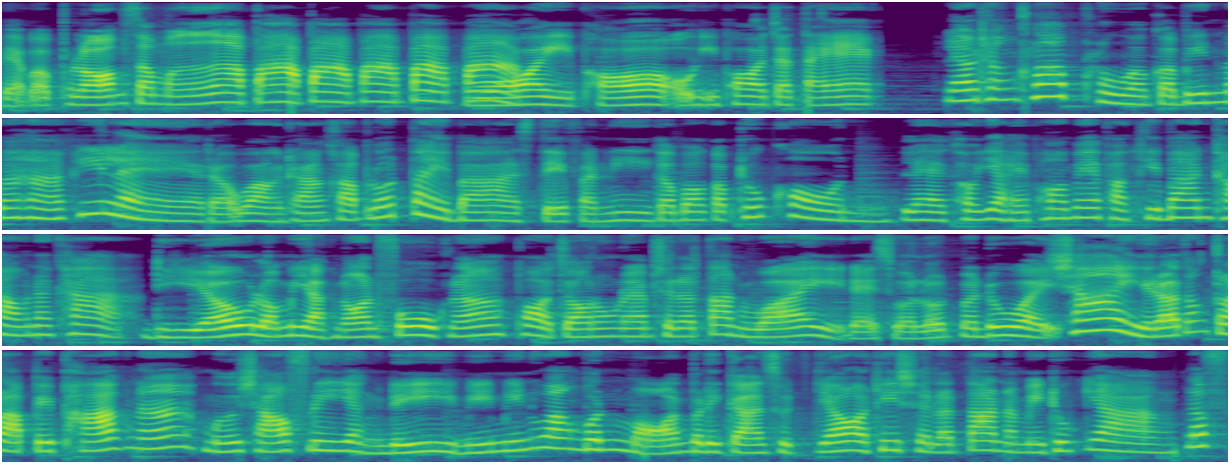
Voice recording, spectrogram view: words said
แบบว่าพร้อมเสมอป้าป้าป้าป้าป้าโอ้ยพ่อโอ้ยพ่อจะแตก แล้วทั้งครอบครัวก็บินมาหาพี่แหล่ระหว่างทางขับรถไปบ้านสเตฟานีก็บอกกับทุกคน แลเขาอยากให้พ่อแม่พักที่บ้านเขานะคะ เดี๋ยวเราไม่อยากนอนฟูกนะ พ่อจองโรงแรมเชอราตันไว้ ได้ส่วนลดมาด้วย ใช่เราต้องกลับไปพักนะ มื้อเช้าฟรีอย่างดี มีมิ้นวางบนหมอนบริการสุดยอดที่เชอราตันมีทุกอย่าง แล้วแฟ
